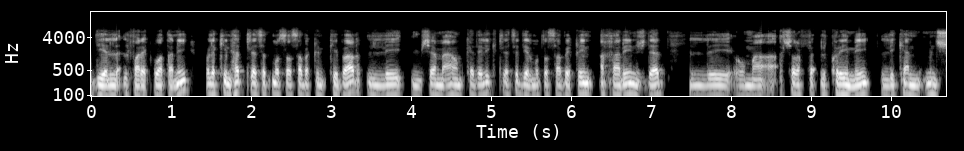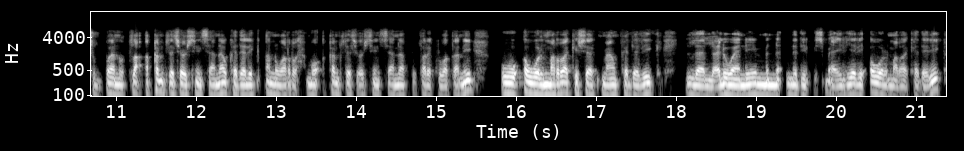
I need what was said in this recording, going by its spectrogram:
ديال الفريق الوطني ولكن هاد ثلاثة متسابقين كبار اللي مشى معهم كذلك ثلاثة ديال المتسابقين آخرين جداد اللي هما أشرف الكريمي اللي كان من الشبان وطلع أقل من 23 سنة وكذلك أنور رحمو أقل من 23 سنة في الفريق الوطني وأول مرة كيشارك معهم كذلك العلواني من النادي الإسماعيلية لأول مرة كذلك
